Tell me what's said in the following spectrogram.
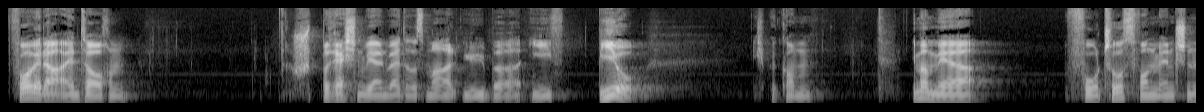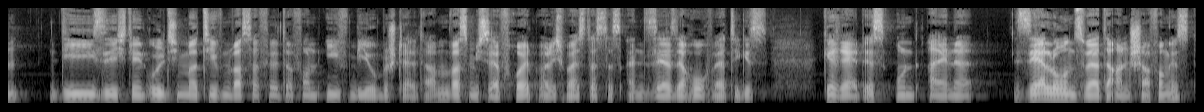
Bevor wir da eintauchen, sprechen wir ein weiteres Mal über Eve Bio. Ich bekomme immer mehr Fotos von Menschen, die sich den ultimativen Wasserfilter von Eve Bio bestellt haben, was mich sehr freut, weil ich weiß, dass das ein sehr, sehr hochwertiges Gerät ist und eine sehr lohnenswerte Anschaffung ist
